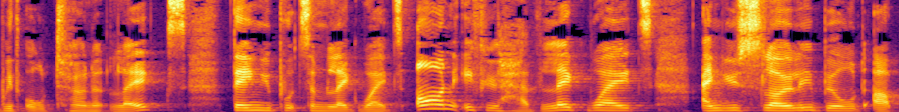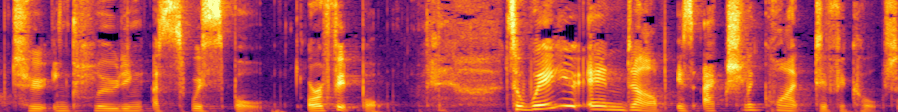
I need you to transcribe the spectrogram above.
with alternate legs. Then you put some leg weights on if you have leg weights, and you slowly build up to including a Swiss ball or a fit ball. So, where you end up is actually quite difficult.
